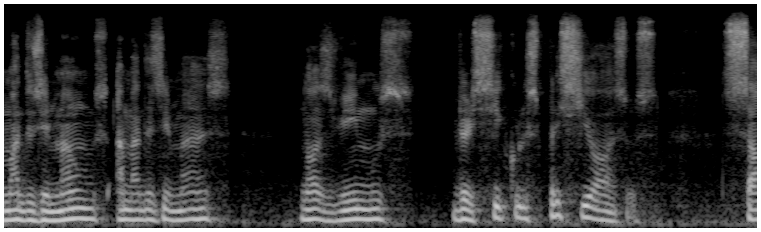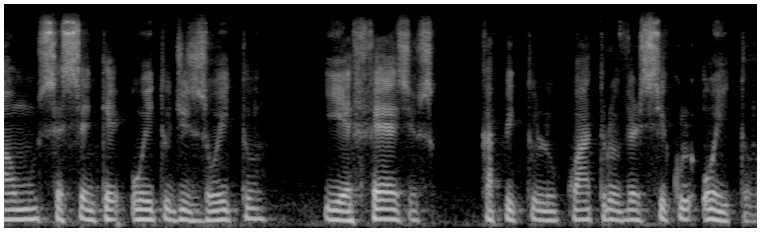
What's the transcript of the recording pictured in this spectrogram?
Amados irmãos, amadas irmãs, nós vimos versículos preciosos. Salmo 68, 18 e Efésios capítulo 4, versículo 8.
